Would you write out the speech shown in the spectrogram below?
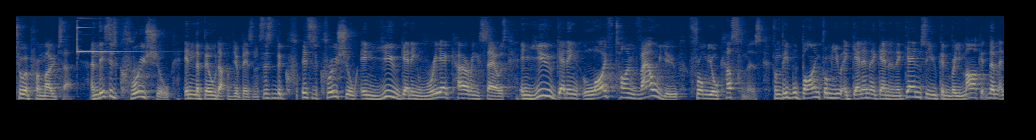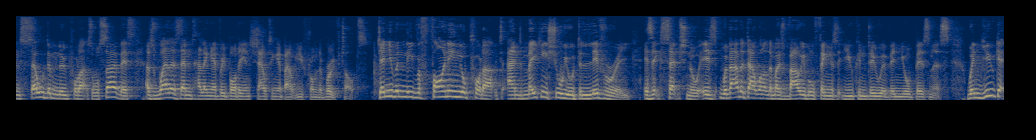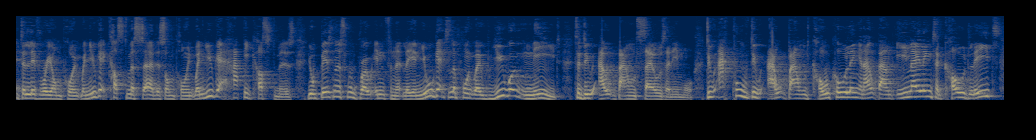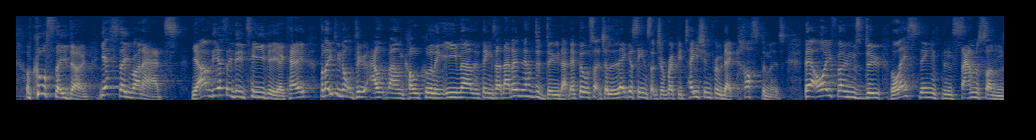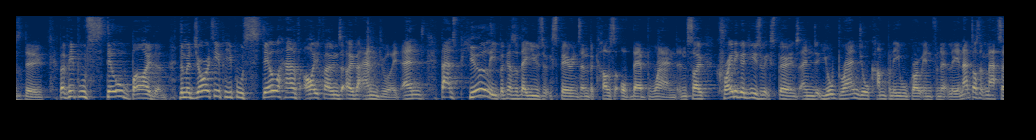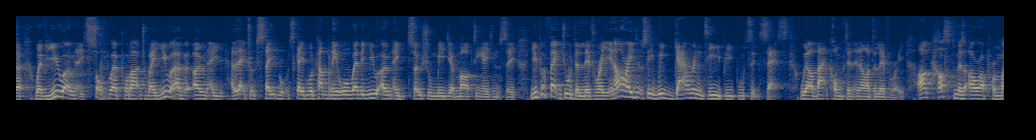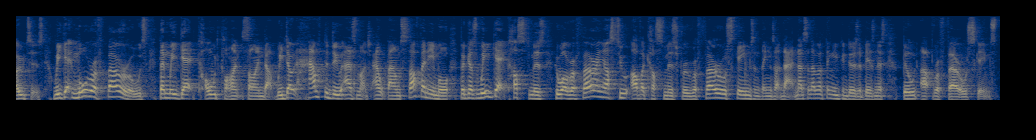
to a promoter. And this is crucial in the build up of your business. This is the, this is crucial in you getting reoccurring sales, in you getting lifetime value from your customers, from people buying from you again and again and again so you can remarket them and sell them new products or service, as well as them telling everybody and shouting about you from the rooftops. Genuinely refining your product and making sure your delivery is exceptional is without a doubt one of the most valuable things that you can do within your business. When you get delivery on point, when you get customer service on point, when you get happy customers, your business will grow infinitely and you'll get to the point where you won't need to do outbound sales anymore. Do Apple do outbound cold calling and outbound emailing to cold leads? Of course they don't. Yes, they run ads. Yeah, yes, they do TV, okay? But they do not do outbound cold calling, email, and things like that. They don't have to do that. They've built such a legacy and such a reputation through their customers. Their iPhones do less things than Samsungs do, but people still buy them. The majority of people still have iPhones over Android, and that's purely because of their user experience and because of their brand. And so, create a good user experience, and your brand, your company will grow infinitely. And that doesn't matter whether you own a software product, where you own a electric skateboard company or whether you own a social media marketing agency. You perfect your delivery. In our agency, we guarantee people success. We are that confident in our delivery. Our customers are our promoters. We get more referrals than we get cold clients signed up. We don't have to do as much outbound stuff anymore because we get customers who are referring us to other customers through referral schemes and things like that. And that's another thing you can do as a business, build up referral schemes.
